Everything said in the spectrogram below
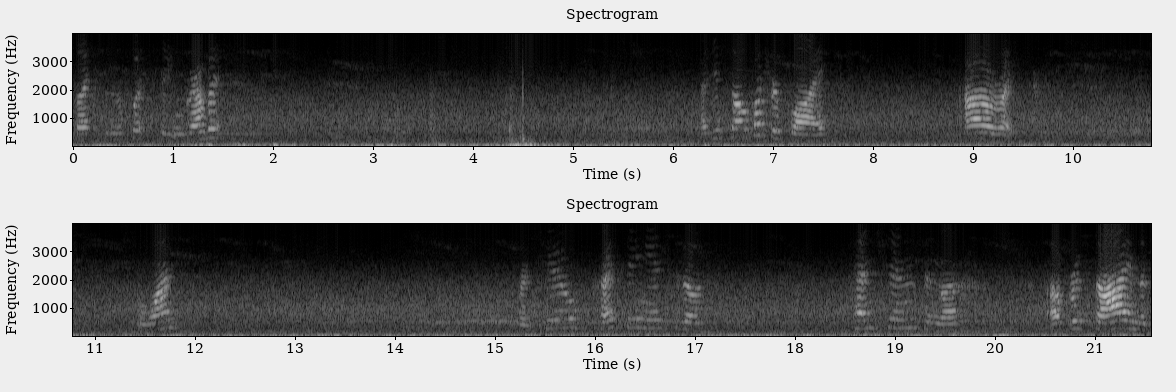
flexing the foot so you can grab it. I just saw a butterfly. Alright. For one. For two, pressing into those tensions in the upper thigh and the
